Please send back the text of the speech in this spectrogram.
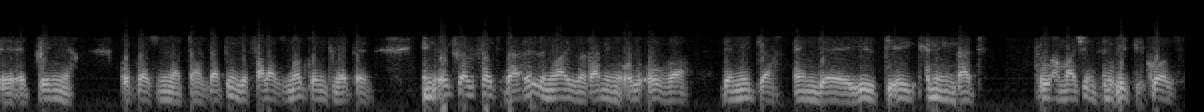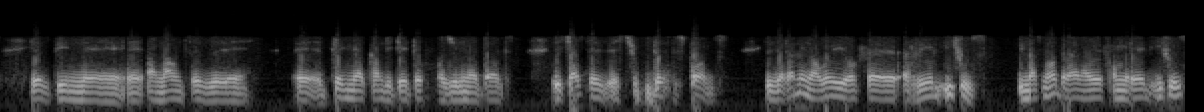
a, a premier of KwaZulu Natal. I think the fall is not going to happen. In actual fact, the reason why he's running all over the media and uh, he's claiming that we are marching simply because he has been uh, uh, announced as a, a premier candidate of KwaZulu Natal. It's just a, a stupid response. He's running away of uh, real issues. He must not run away from real issues.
